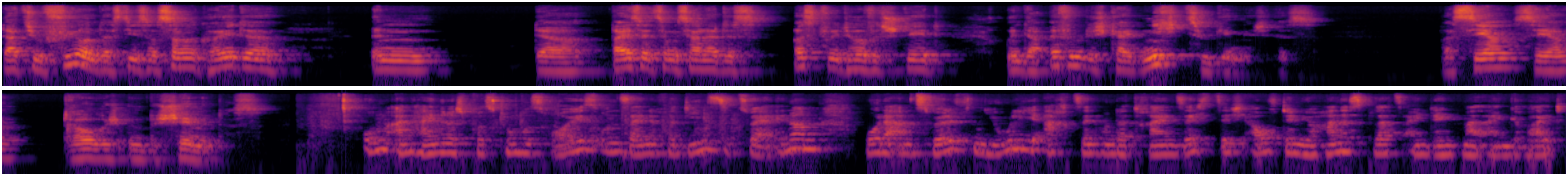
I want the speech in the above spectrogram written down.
dazu führen, dass dieser Sarg heute in der Beisetzungshalle des Ostfriedhofes steht und der Öffentlichkeit nicht zugänglich ist, was sehr, sehr traurig und beschämend ist. Um an Heinrich Postumus Reuß und seine Verdienste zu erinnern, wurde am 12. Juli 1863 auf dem Johannesplatz ein Denkmal eingeweiht,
